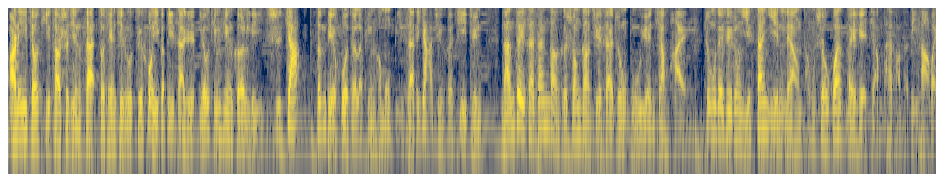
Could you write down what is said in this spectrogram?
二零一九体操世锦赛昨天进入最后一个比赛日刘婷婷和李诗佳分别获得了平衡木比赛的亚军和季军。男队在单杠和双杠决赛中无缘奖牌中国队最终以三银两铜收官位列奖牌榜的第八位。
